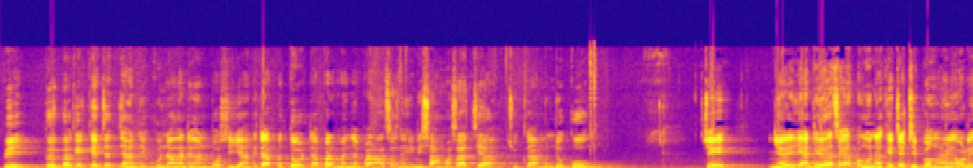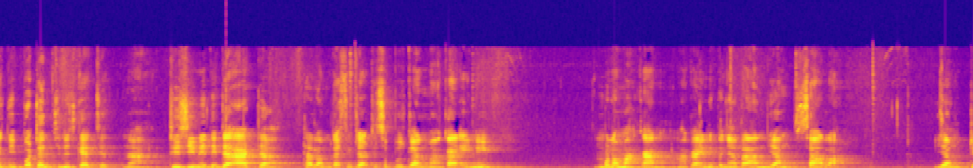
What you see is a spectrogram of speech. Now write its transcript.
B. Berbagai gadget yang digunakan dengan posisi yang tidak betul dapat menyebabkan alasannya ini sama saja juga mendukung. C. Nyeri yang dirasakan pengguna gadget dipengaruhi oleh tipe dan jenis gadget. Nah, di sini tidak ada dalam tes tidak disebutkan, maka ini melemahkan. Maka ini pernyataan yang salah. Yang D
